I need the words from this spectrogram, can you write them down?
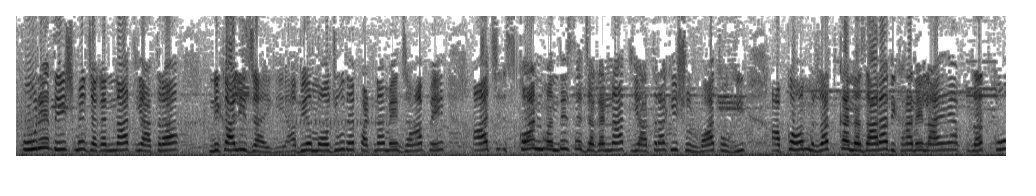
पूरे देश में जगन्नाथ यात्रा निकाली जाएगी। अभी हम मौजूद है पटना में, जहाँ पे आज स्कॉन मंदिर से जगन्नाथ यात्रा की शुरुआत होगी। आपको हम रथ का नज़ारा दिखाने लाए हैं। आप रथ को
